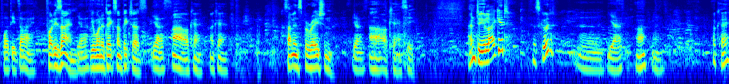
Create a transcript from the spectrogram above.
for design. For design? Yeah. You want to take some pictures? Yes. Ah, okay, okay. Some inspiration. Yes. Ah, okay, I see. And do you like it? It's good? Uh, yes. Okay.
